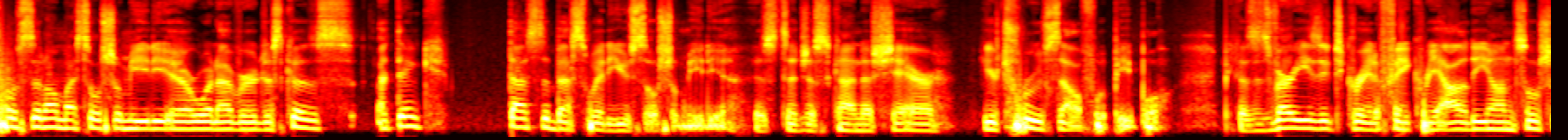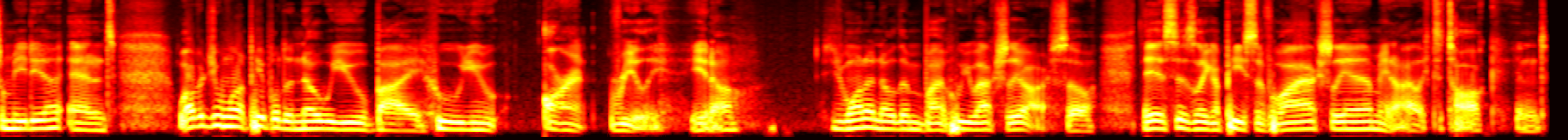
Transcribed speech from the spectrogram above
post it on my social media or whatever. Just because I think that's the best way to use social media is to just kind of share your true self with people because it's very easy to create a fake reality on social media and why would you want people to know you by who you aren't really, you know? You want to know them by who you actually are. So this is like a piece of who I actually am. You know, I like to talk and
